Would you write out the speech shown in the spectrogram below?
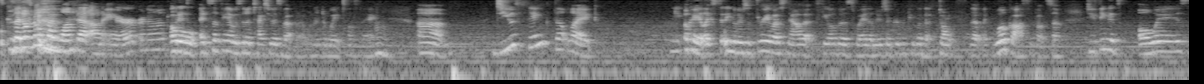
because I don't know if I want that on air or not. but Oh. it's, it's something I was gonna text you guys about, but I wanted to wait till today. Mhm. Um, do you think that like, okay, like you know, there's the three of us now that feel this way. Then there's a group of people that don't, that like will gossip about stuff. Do you think it's always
